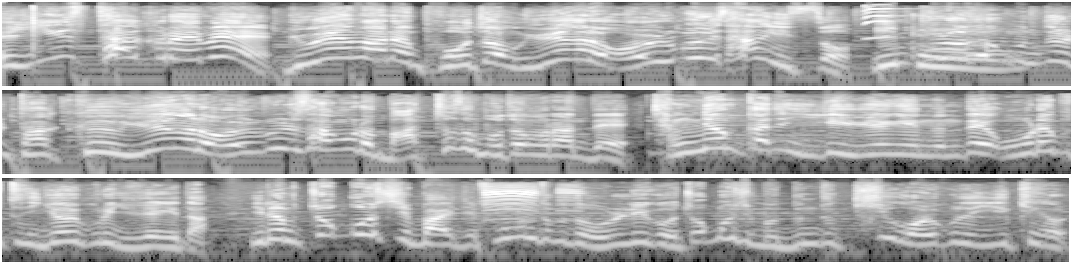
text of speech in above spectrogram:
인스타그램에 유행하는 보정, 유행하는 얼굴상이 있어. 인플루언서분들 다 그 유행하는 얼굴상으로 맞춰서 보정을 한대. 작년까지 이게 유행했는데 올해부터 이 얼굴이 유행이다. 이러면 조금씩 막 이제 풍문부터 올리고 조금씩 뭐 눈도 키우고 얼굴도 이렇게 하고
